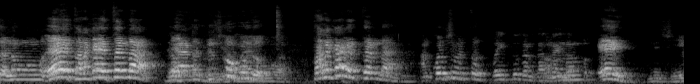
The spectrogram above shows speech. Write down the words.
దండమమ్మో. ఏ తలకాయ ఎత్తండా ఏ, అట్ట తీసుకోకూడదు. తలకాయ ఎత్తండా కొంచెం ఎత్తు. ఏయ్ నీ చేయి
